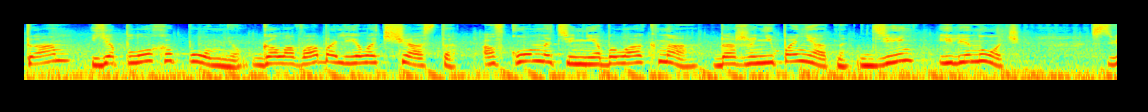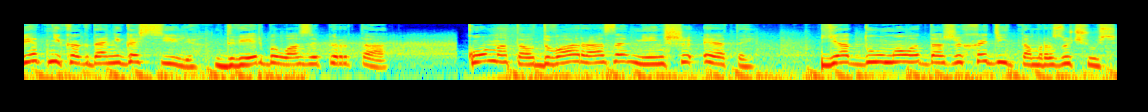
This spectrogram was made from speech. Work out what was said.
Там я плохо помню, голова болела часто, а в комнате не было окна, даже непонятно, день или ночь. Свет никогда не гасили, дверь была заперта. Комната в два раза меньше этой. Я думала, даже ходить там разучусь.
